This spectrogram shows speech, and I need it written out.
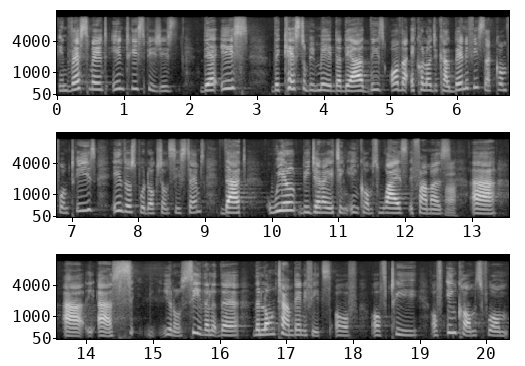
investment in tree species, there is the case to be made that there are these other ecological benefits that come from trees in those production systems that will be generating incomes whilst the farmers Ah. uh, uh, uh, see, you know, see the, the, the long-term benefits of, of tree, of incomes from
